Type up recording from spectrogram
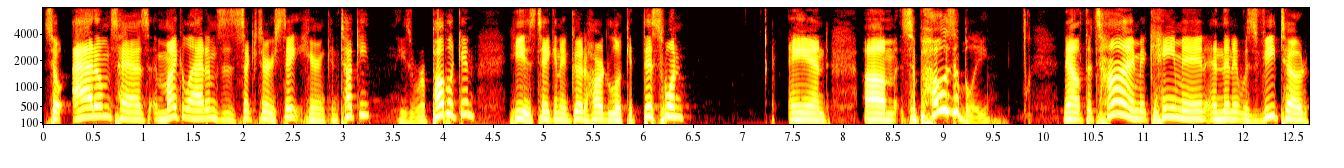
So Adams has Michael Adams is a Secretary of State here in Kentucky. He's a Republican. He has taken a good hard look at this one. And um, supposedly, now, at the time, it came in and then it was vetoed,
